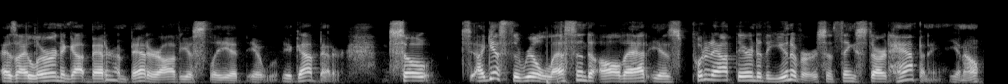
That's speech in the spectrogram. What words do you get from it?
as I learned and got better and better, obviously it, it, it got better. So I guess the real lesson to all that is put it out there into the universe and things start happening. You know,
